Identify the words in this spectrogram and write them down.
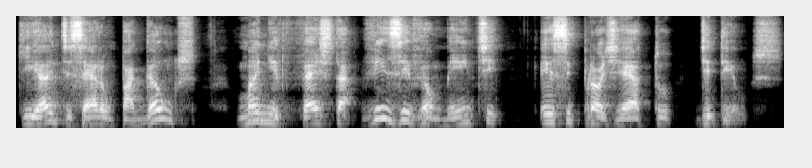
que antes eram pagãos, manifesta visivelmente esse projeto de Deus.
